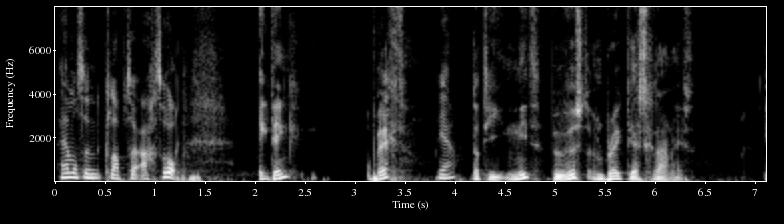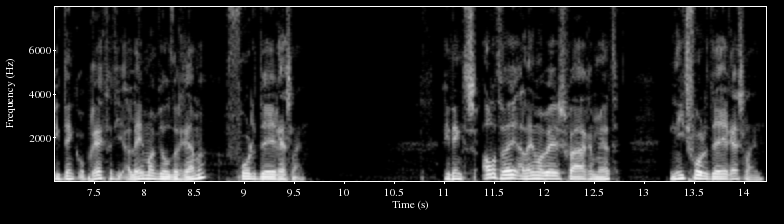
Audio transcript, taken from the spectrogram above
Hamilton klapt er achterop. Ik denk oprecht Ja. dat hij niet bewust een breaktest gedaan heeft. Ik denk oprecht dat hij alleen maar wilde remmen voor de DRS-lijn. Ik denk dat ze alle twee alleen maar bezig waren met niet voor de DRS-lijn.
